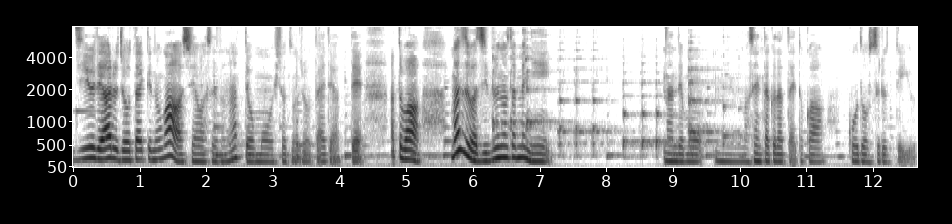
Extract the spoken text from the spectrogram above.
自由である状態っていうのが幸せだなって思う一つの状態であって。あとはまずは自分のために何でも、うんまあ、選択だったりとか行動するっていう。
